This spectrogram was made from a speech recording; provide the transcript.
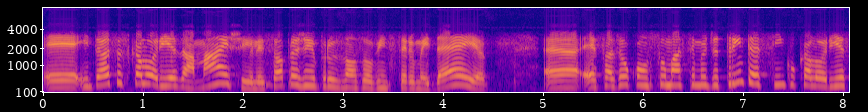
É, então essas calorias a mais, Shirley, só para os nossos ouvintes terem uma ideia, é, é fazer o consumo acima de 35 calorias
